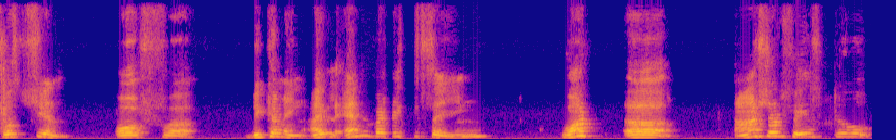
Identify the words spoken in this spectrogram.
question of uh, becoming, I will end by saying what uh, Asher fails to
